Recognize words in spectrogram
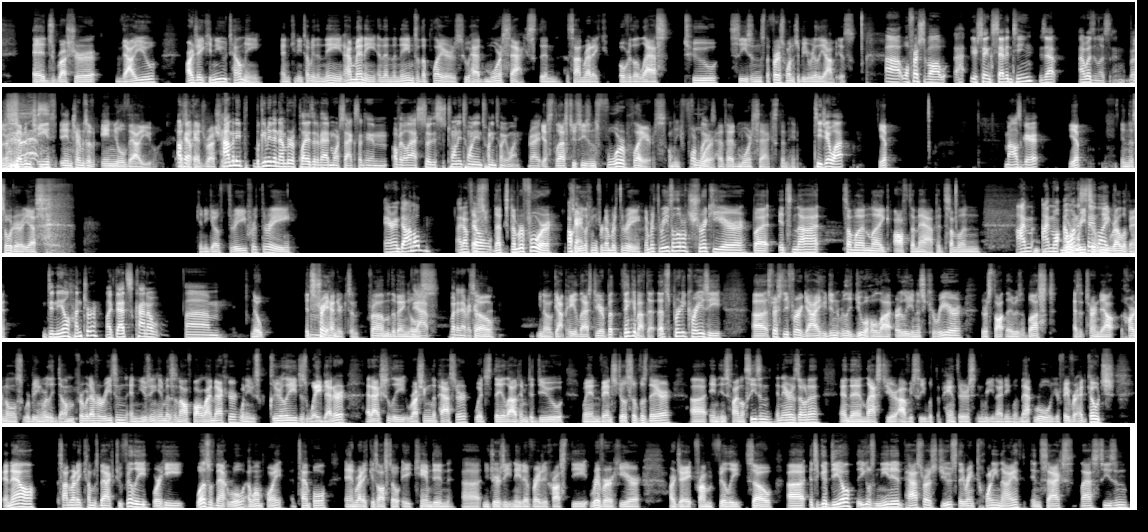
edge rusher value. RJ, can you tell me and can you tell me the name, how many, and then the names of the players who had more sacks than Haason Reddick over the last two seasons? The first one should be really obvious. Uh, well, first of all, you're saying 17? Is that I wasn't listening. But. He's 17th in terms of annual value okay, okay. edge rusher. How many? Give me the number of players that have had more sacks than him over the last. So this is 2020 and 2021, right? Yes, the last two seasons, four players, only four, four have had more sacks than him. T.J. Watt. Yep. Myles Garrett. Yep. In this order, yes. Can you go three for three? Aaron Donald. I don't feel that's, that's number four. Okay. So you're looking for number three. Number three is a little trickier, but it's not someone like off the map. It's someone I'm I'm I want to say like relevant. Danielle Hunter, like that's kind of um. Nope, it's mm, Trey Hendrickson from the Bengals. Yeah, but I never. So, you know, got paid last year. But think about that. That's pretty crazy, uh, especially for a guy who didn't really do a whole lot early in his career. There was thought that he was a bust. As it turned out, the Cardinals were being really dumb for whatever reason and using him as an off ball linebacker when he was clearly just way better at actually rushing the passer, which they allowed him to do when Vance Joseph was there uh, in his final season in Arizona. And then last year, obviously, with the Panthers and reuniting with Matt Rhule, your favorite head coach. And now Haason Reddick comes back to Philly, where he was with Matt Rhule at one point at Temple. And Reddick is also a Camden, uh, New Jersey native, right across the river here, RJ, from Philly. So uh, it's a good deal. The Eagles needed pass rush juice. They ranked 29th in sacks last season.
